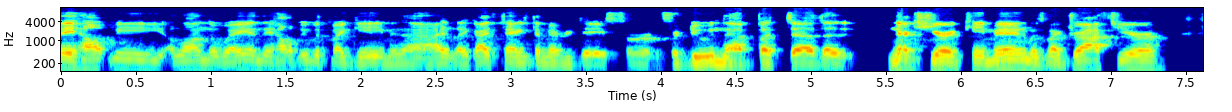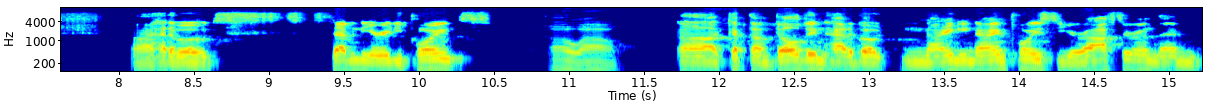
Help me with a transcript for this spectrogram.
they helped me along the way, and they helped me with my game, and I like I thank them every day for for doing that. But uh, the next year I came in was my draft year. I had about seventy or eighty points. Oh wow. Uh, kept on building, had about 99 points the year after, and then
